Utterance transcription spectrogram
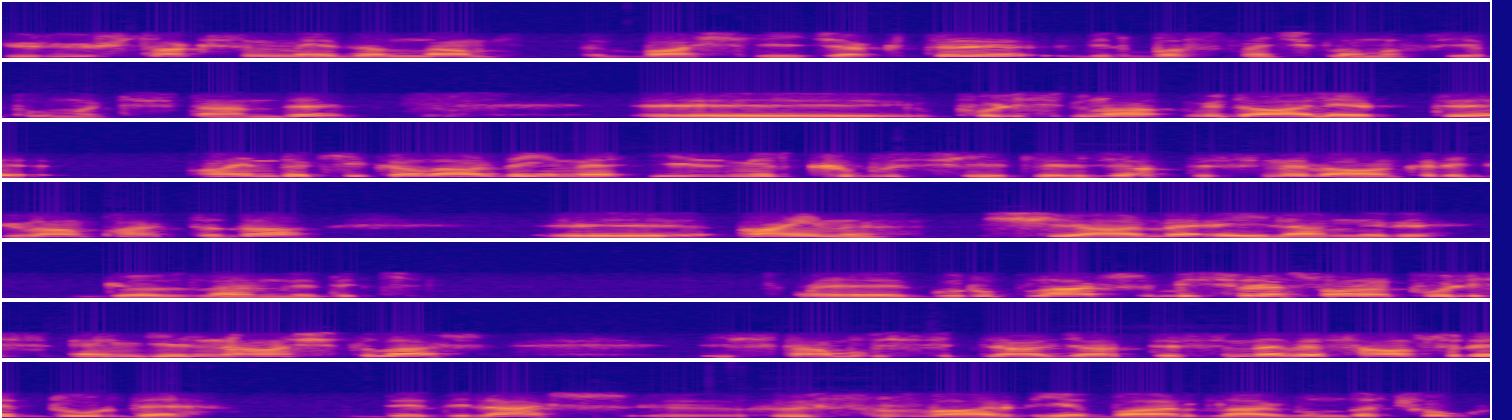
Yürüyüş Taksim Meydanı'ndan başlayacaktı. Bir basın açıklaması yapılmak istendi. E, polis buna müdahale etti. Aynı dakikalarda yine İzmir Kıbrıs Şehitleri Caddesi'ne ve Ankara Güven Park'ta da e, aynı şiarla eylemleri gözlemledik. E, gruplar bir süre sonra polis engelini aştılar İstanbul İstiklal Caddesi'nde ve sansüre dur de dediler. E, hırsız var diye bağırdılar. Bunu da çok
